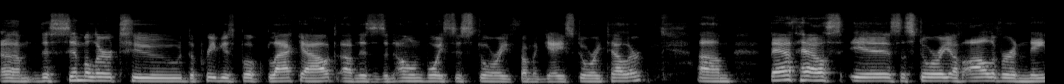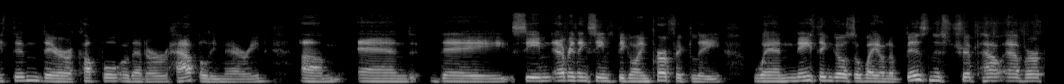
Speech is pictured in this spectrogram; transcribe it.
Um, this similar to the previous book, Blackout. Um, this is an own voices story from a gay storyteller. Um, Bathhouse is a story of Oliver and Nathan. They're a couple that are happily married, um, and they seem everything seems to be going perfectly. When Nathan goes away on a business trip, however,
